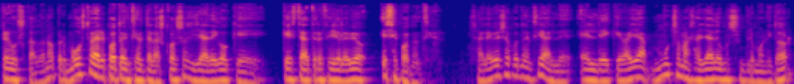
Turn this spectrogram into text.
rebuscado, ¿no? Pero me gusta ver el potencial de las cosas y ya digo que, este A13 yo le veo ese potencial. O sea, le veo ese potencial, el de que vaya mucho más allá de un simple monitor,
